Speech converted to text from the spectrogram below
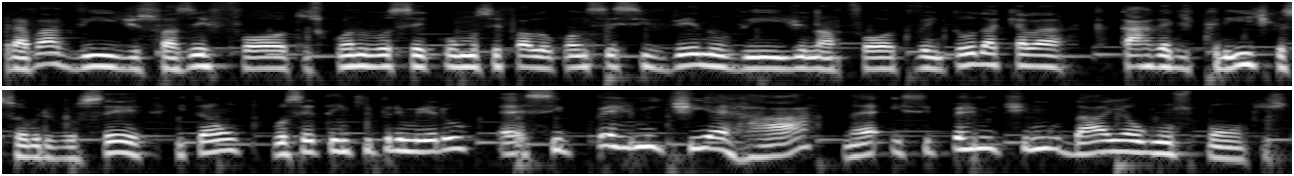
gravar vídeos, fazer fotos, quando você, como você falou, quando você se vê no vídeo, na foto, vem toda aquela carga de críticas sobre você. Então, você tem que primeiro é, se permitir errar, né? E se permitir mudar em alguns pontos.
